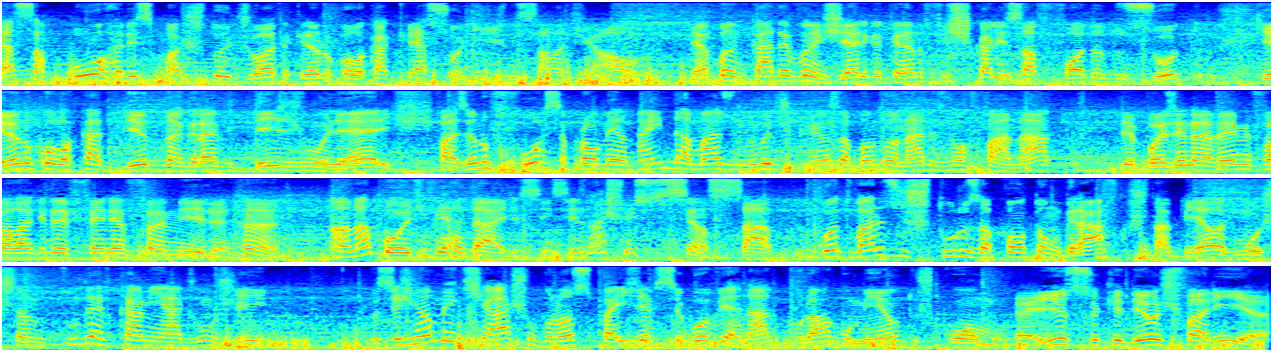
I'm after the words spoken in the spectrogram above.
Essa porra desse pastor idiota querendo colocar criacionismo em sala de aula. É a bancada evangélica querendo fiscalizar foda dos outros. Querendo colocar dedo na gravidez das mulheres. Fazendo força para aumentar ainda mais o número de crianças abandonadas em orfanatos. Depois ainda vem me falar que defende a família. Hum. Não, na boa, de verdade, assim. Vocês acham isso sensato? Enquanto vários estudos apontam gráficos, tabelas, mostrando que tudo deve caminhar de um jeito, vocês realmente acham que o nosso país deve ser governado por argumentos como é isso que Deus faria?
